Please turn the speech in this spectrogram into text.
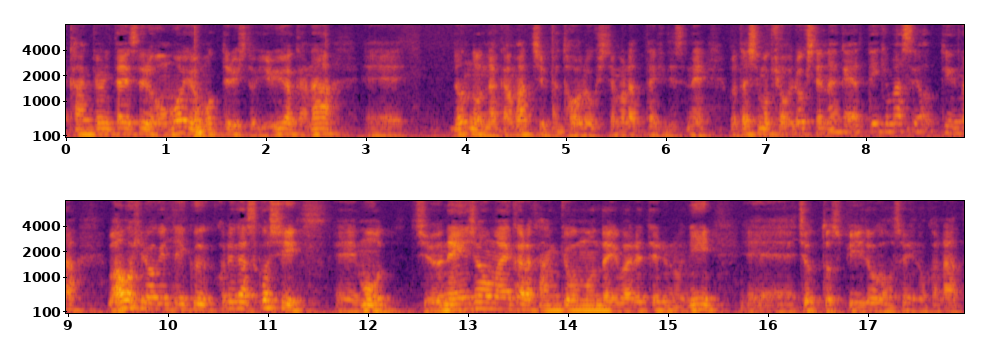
環境に対する思いを持ってる人緩やかな、えーどんどん仲間っていうか登録してもらったりですね私も協力して何かやっていきますよっていうような輪を広げていく。これが少し、えー、もう10年以上前から環境問題言われてるのに、えー、ちょっとスピードが遅いのかなと、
